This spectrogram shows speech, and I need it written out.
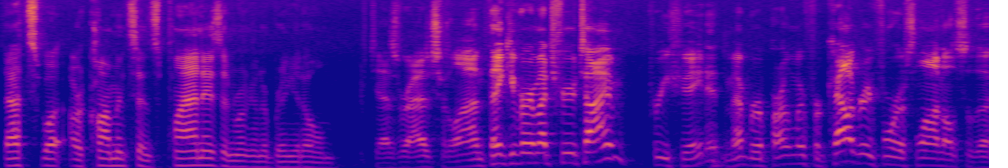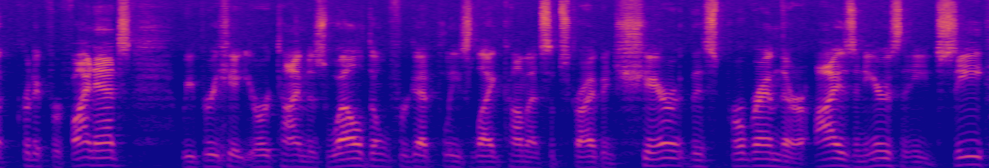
That's what our common sense plan is, and we're going to bring it home. Jas Hallan, thank you very much for your time. Appreciate it. Member of Parliament for Calgary Forest Lawn, also the critic for finance. We appreciate your time as well. Don't forget, please like, comment, subscribe, and share this program. There are eyes and ears that need to see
